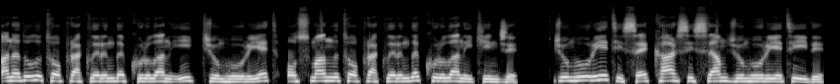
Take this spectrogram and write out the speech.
Anadolu topraklarında kurulan ilk cumhuriyet, Osmanlı topraklarında kurulan ikinci. Cumhuriyet ise Kars İslam Cumhuriyeti idi.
